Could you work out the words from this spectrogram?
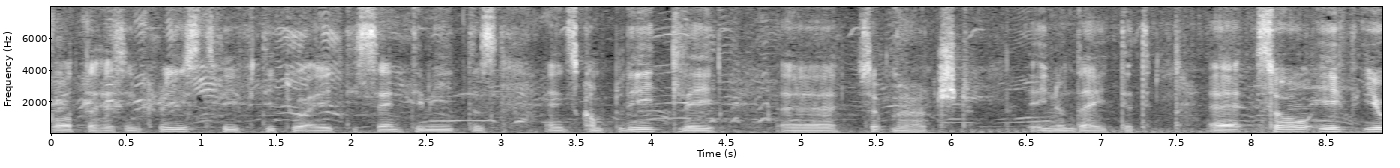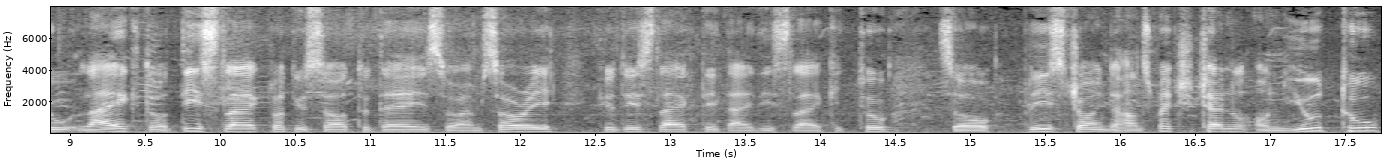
water has increased 50 to 80 centimeters, and it's completely uh, submerged, inundated. Uh, so if you liked or disliked what you saw today, so I'm sorry if you disliked it, I dislike it too. So please join the Hans Fritschi channel on YouTube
